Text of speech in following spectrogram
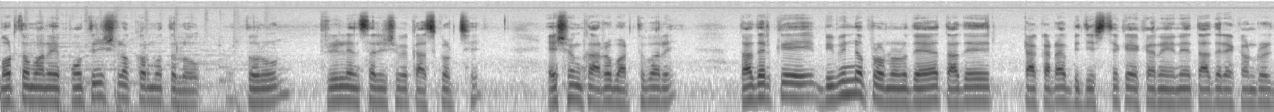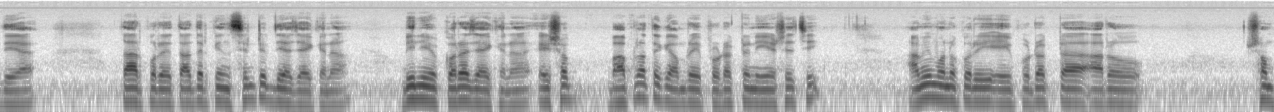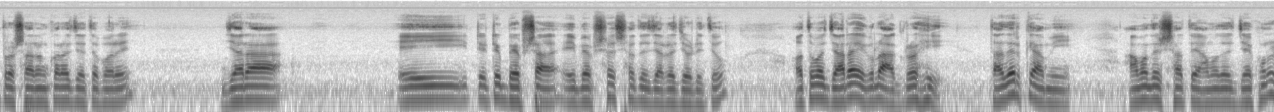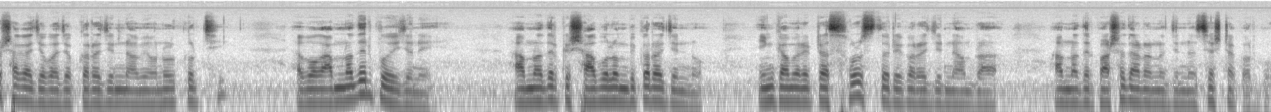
বর্তমানে পঁয়ত্রিশ লক্ষর মতো লোক তরুণ, ফ্রিল্যান্সার হিসেবে কাজ করছে। এর সংখ্যা আরও বাড়তে পারে। তাদেরকে বিভিন্ন প্রণোদনা দেয়া, তাদের টাকাটা বিদেশ থেকে এখানে এনে তাদের অ্যাকাউন্টে দেয়া, তারপরে তাদেরকে ইনসেন্টিভ দেওয়া যায় কিনা, বিনিয়োগ করা যায় কিনা, এইসব ভাবনা থেকে আমরা এই প্রোডাক্টটা নিয়ে এসেছি। আমি মনে করি এই প্রোডাক্টটা আরও সম্প্রসারণ করা যেতে পারে। যারা এই টেটে ব্যবসা, এই ব্যবসার সাথে যারা জড়িত, অথবা যারা এগুলো আগ্রহী, তাদেরকে আমি আমাদের সাথে আমাদের যে কোনো শাখায় যোগাযোগ করার জন্য আমি অনুরোধ করছি এবং আপনাদের প্রয়োজনে আপনাদেরকে স্বাবলম্বী করার জন্য ইনকামের একটা সোর্স তৈরি করার জন্য আমরা আপনাদের পাশে দাঁড়ানোর জন্য চেষ্টা করব।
